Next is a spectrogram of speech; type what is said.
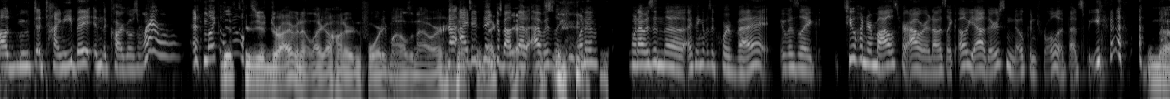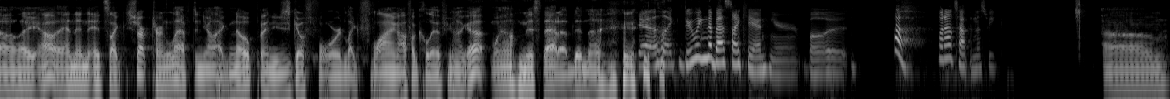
I'll I'll move a tiny bit, and the car goes. "Meow," And I'm like, oh It's no. because you're driving at like 140 miles an hour. I, I didn't think about actually that. I was like, one of when I was in the, I think it was a Corvette. It was like 200 miles per hour, and I was like, oh yeah, there's no control at that speed. no, like oh, and then it's like sharp turn left, and you're like, nope, and you just go forward like flying off a cliff. You're like, oh, well, missed that up, didn't I? yeah, like doing the best I can here, but what else happened this week? Um,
